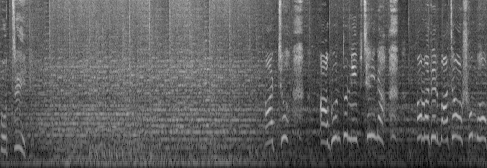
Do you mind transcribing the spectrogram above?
पुत्री অসম্ভব।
